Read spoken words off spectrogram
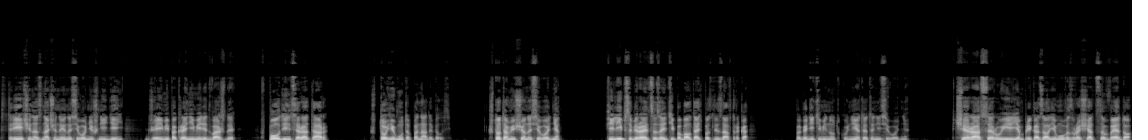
встречи, назначенные на сегодняшний день. Джейми, по крайней мере, дважды. В полдень Саратар. Что ему-то понадобилось? Что там еще на сегодня? Филипп собирается зайти поболтать после завтрака. Погодите минутку. Нет, это не сегодня. Вчера сэр Уильям приказал ему возвращаться в Эдо,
